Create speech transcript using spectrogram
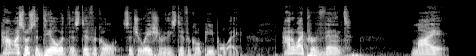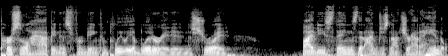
How am I supposed to deal with this difficult situation or these difficult people? Like, how do I prevent my personal happiness from being completely obliterated and destroyed by these things that I'm just not sure how to handle?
